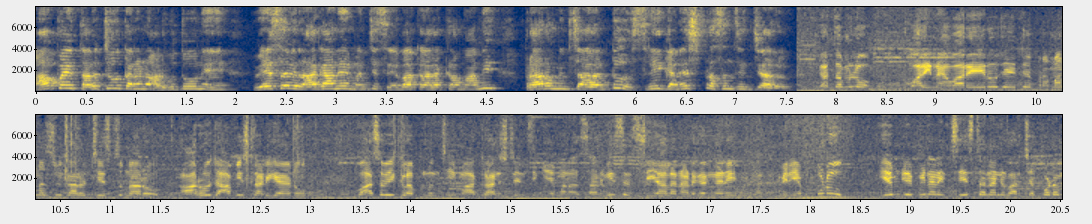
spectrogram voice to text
ఆపై తరచూ తనను అడుగుతూనే వేసవి రాగానే మంచి సేవా కార్యక్రమాన్ని ప్రారంభించాలంటూ శ్రీ గణేష్ ప్రశంసించారు. గతంలో వారి వారు ఏ రోజు అయితే ప్రమాణ స్వీకారం చేస్తున్నారో ఆ రోజు ఆఫీస్లో అడిగాను వాసవి క్లబ్ నుంచి మా కాన్స్టిట్యున్సీకి ఏమైనా సర్వీసెస్ చేయాలని అడగంగానే మీరు ఎప్పుడు ఏం చెప్పినా నేను చేస్తానని వారు చెప్పడం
